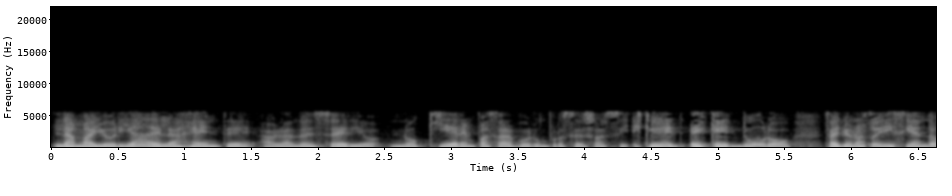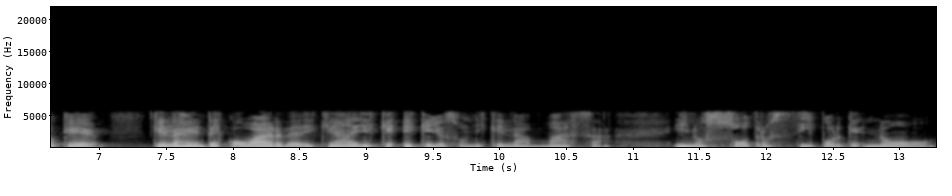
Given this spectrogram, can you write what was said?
la mayoría de la gente, hablando en serio, no quieren pasar por un proceso así. Es que es, que es duro. O sea, yo no estoy diciendo que, que la gente es cobarde y que, ay, es que, es que ellos son que la masa. Y nosotros sí, porque no.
